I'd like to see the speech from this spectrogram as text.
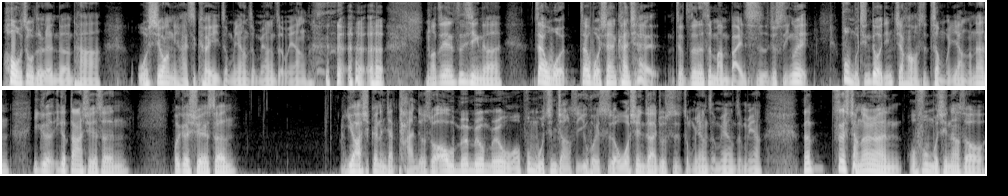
后座的人呢，他我希望你还是可以怎么样怎么样怎么样。然后这件事情呢，在我在我现在看起来，就真的是蛮白痴，就是因为父母亲都已经讲好是怎么样，那一个一个大学生或一个学生。又要去跟人家谈，就说哦，我没有没有没有，我父母亲讲的是一回事哦，我现在就是怎么样怎么样怎么样。那这想当然，我父母亲那时候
